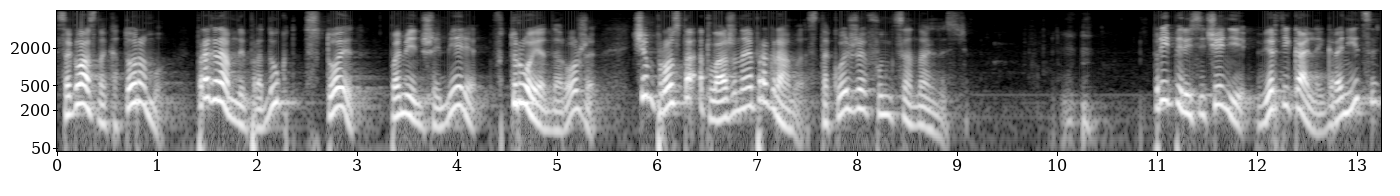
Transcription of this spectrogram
согласно которому программный продукт стоит по меньшей мере втрое дороже, чем просто отлаженная программа с такой же функциональностью. При пересечении вертикальной границы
